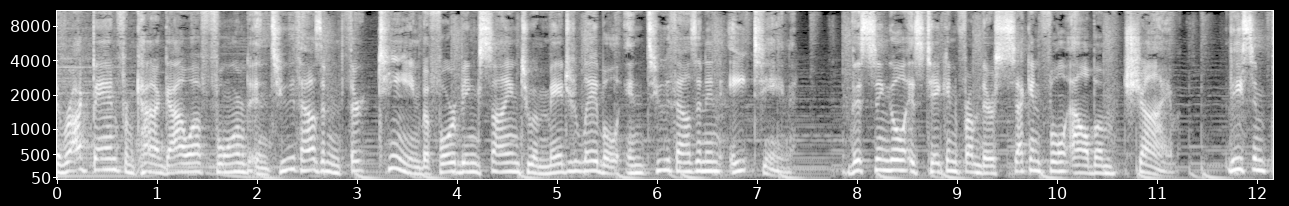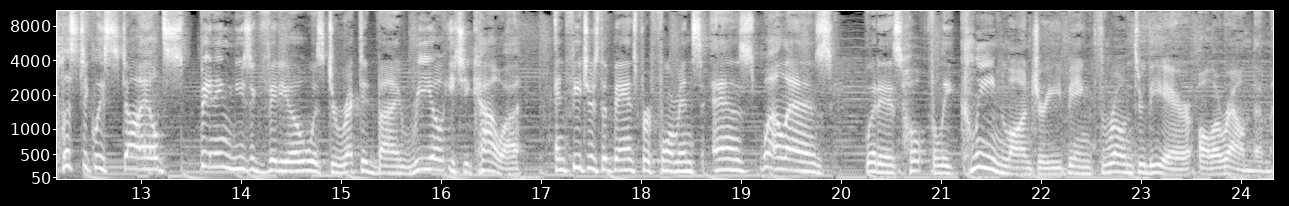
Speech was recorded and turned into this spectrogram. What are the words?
The rock band from Kanagawa formed in 2013 before being signed to a major label in 2018. This single is taken from their second full album, Chime. The simplistically styled, spinning music video was directed by Ryo Ichikawa and features the band's performance as well as what is hopefully clean laundry being thrown through the air all around them.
